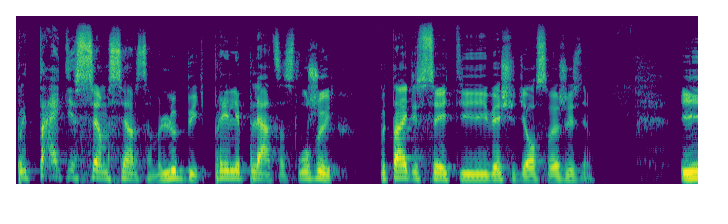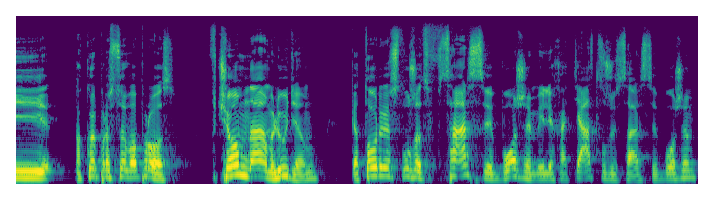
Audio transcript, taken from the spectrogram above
пытайтесь всем сердцем любить, прилепляться, служить. Пытайтесь все эти вещи делать в своей жизни. И такой простой вопрос – в чем нам, людям, которые служат в Царстве Божьем или хотят служить в Царстве Божьем,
